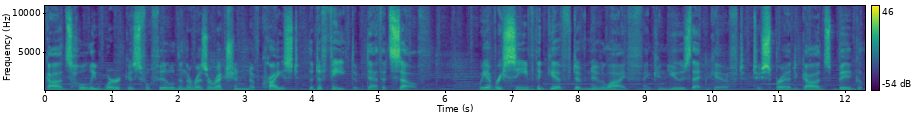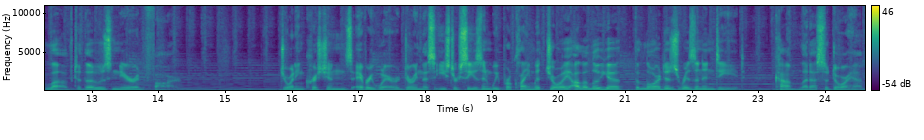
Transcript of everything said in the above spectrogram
God's holy work is fulfilled in the resurrection of Christ, the defeat of death itself. We have received the gift of new life and can use that gift to spread God's big love to those near and far. Joining Christians everywhere during this Easter season, we proclaim with joy, Alleluia, the Lord is risen indeed. Come, let us adore him.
